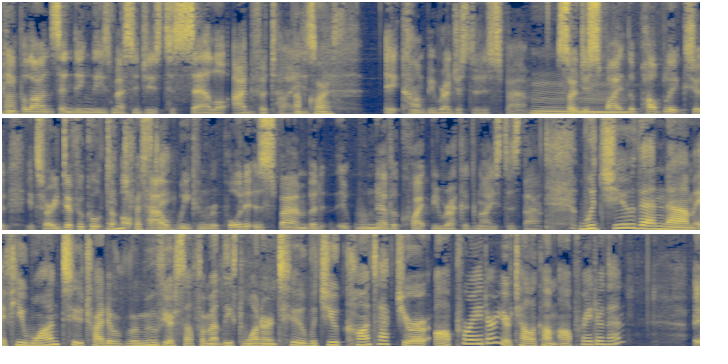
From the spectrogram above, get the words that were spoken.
people aren't sending these messages to sell or advertise. Uh-huh. Of course. It can't be registered as spam. So, despite the public, it's very difficult to opt out. We can report it as spam, but it will never quite be recognized as that. Would you then, um, if you want to try to remove yourself from at least one or two, would you contact your operator, your telecom operator then? Uh,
